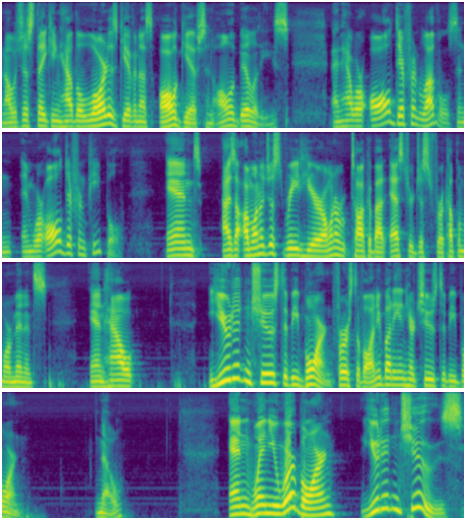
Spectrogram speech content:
And I was just thinking how the Lord has given us all gifts and all abilities, and how we're all different levels and, and we're all different people. And as I, I want to just read here, I want to talk about Esther just for a couple more minutes and how you didn't choose to be born. First of all, anybody in here choose to be born? No. And when you were born, you didn't choose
